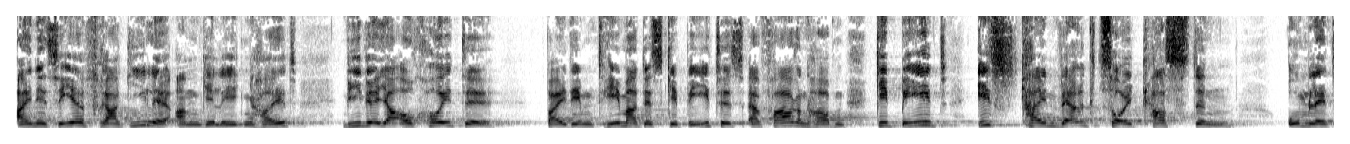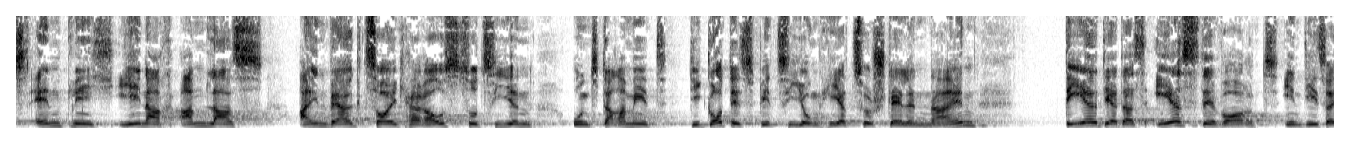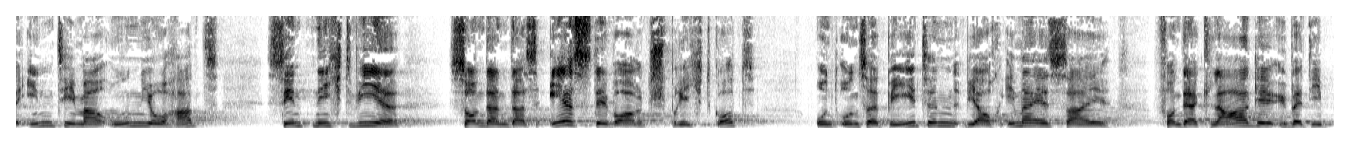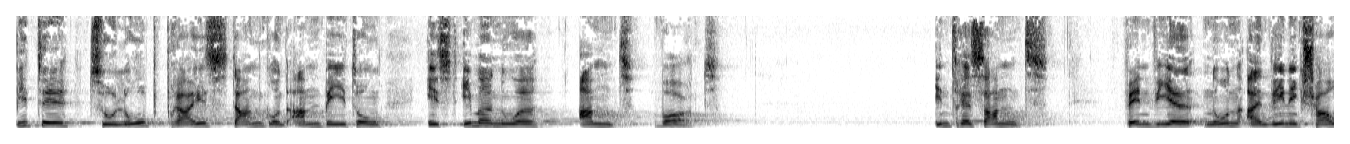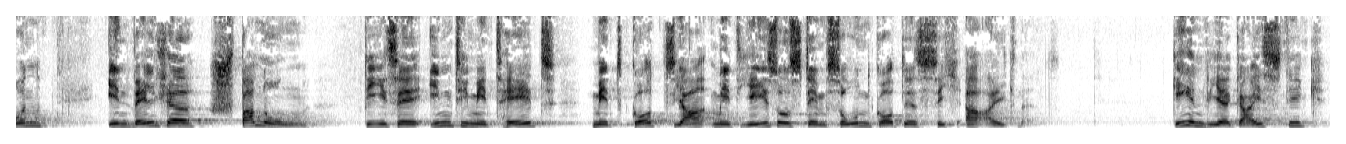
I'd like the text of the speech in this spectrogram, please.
eine sehr fragile Angelegenheit, wie wir ja auch heute bei dem Thema des Gebetes erfahren haben. Gebet ist kein Werkzeugkasten, um letztendlich je nach Anlass ein Werkzeug herauszuziehen und damit die Gottesbeziehung herzustellen. Nein, der, der das erste Wort in dieser Intima Unio hat, sind nicht wir, sondern das erste Wort spricht Gott und unser Beten, wie auch immer es sei, von der Klage über die Bitte zu Lob, Preis, Dank und Anbetung ist immer nur Antwort. Interessant, wenn wir nun ein wenig schauen, in welcher Spannung diese Intimität mit Gott, ja mit Jesus, dem Sohn Gottes, sich ereignet. Gehen wir geistig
